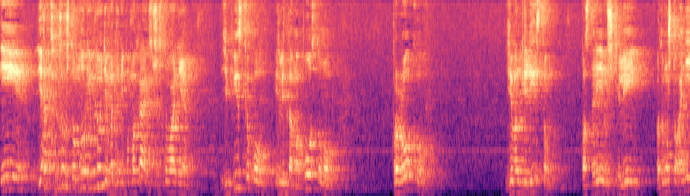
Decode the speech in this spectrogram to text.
И я скажу, что многим людям это не помогает существование епископов или там апостолов, пророков, евангелистов, пастырей, учителей, потому что они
